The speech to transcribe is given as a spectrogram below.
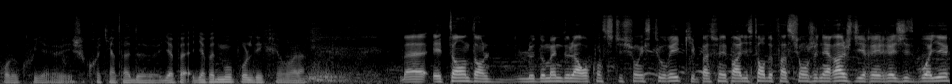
pour le coup. je crois qu'il n'y a, pas de, il y a, pas, il y a pas de mots pour le décrire. Voilà. Bah, étant dans le, domaine de la reconstitution historique et passionné par l'histoire de façon générale, je dirais Régis Boyer,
